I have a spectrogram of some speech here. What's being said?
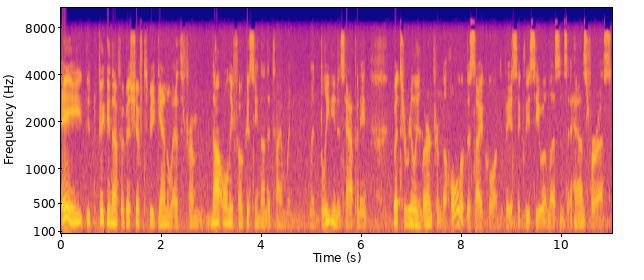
a big enough of a shift to begin with from not only focusing on the time when when bleeding is happening but to really yeah. learn from the whole of the cycle and to basically see what lessons it has for us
